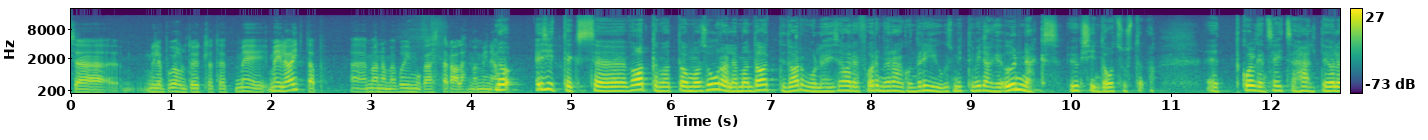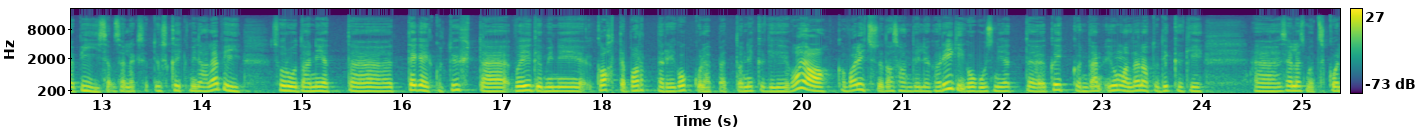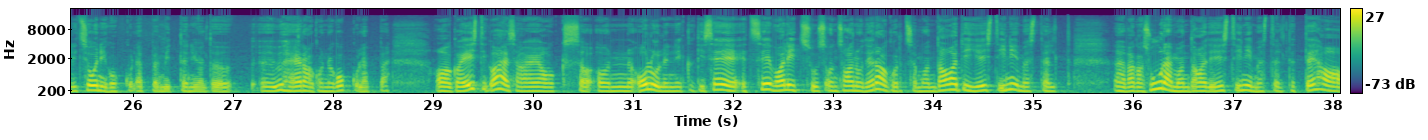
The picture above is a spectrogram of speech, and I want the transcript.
mille puhul te ütlete, et me, meile aitab me anname võimu käest ära, lähme minema? no esiteks, vaatamata oma suurele mandaatide arvule ei saa Reformierakond Riigikogus mitte midagi õnneks üksinda otsustada et kolmkümmend seitse häält ei ole piisav selleks, et ükskõik mida läbi suruda, nii et äh, tegelikult ühte või õigemini kahte partneri kokkulepet on ikkagi vaja ka valitsuse tasandil ja ka Riigikogus, nii et äh, kõik on jumal tänatud ikkagi äh, selles mõttes koalitsiooni kokkulepe, mitte nii-öelda ühe erakonna kokkulepe. aga Eesti kahesaja jaoks on oluline ikkagi see, et see valitsus on saanud erakordse mandaadi Eesti inimestelt, väga suure mandaadi Eesti inimestelt, et teha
